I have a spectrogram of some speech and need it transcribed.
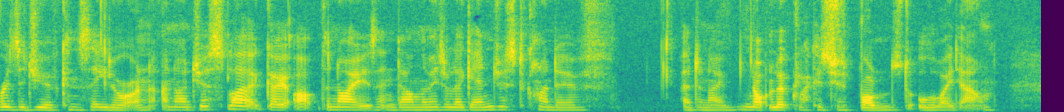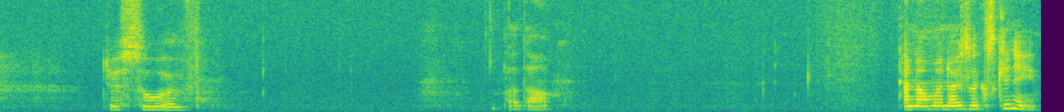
residue of concealer on and I just like go up the nose and down the middle again just to kind of, I don't know, not look like it's just bronzed all the way down. Just sort of like that. And now my nose looks skinny.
